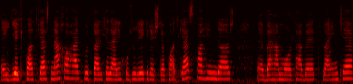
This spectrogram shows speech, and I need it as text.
یک پادکست نخواهد بود بلکه در این خصوص یک رشته پادکست خواهیم داشت. به هم مرتبط و اینکه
